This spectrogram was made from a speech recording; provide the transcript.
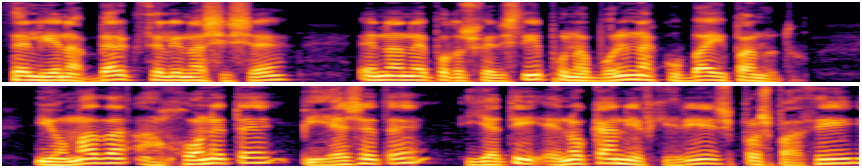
Θέλει ένα Μπέργκ, θέλει ένα Σισε, έναν ποδοσφαιριστή που να μπορεί να κουμπάει πάνω του. Η ομάδα αγχώνεται, πιέζεται, γιατί ενώ κάνει ευκαιρίες, προσπαθεί ε,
